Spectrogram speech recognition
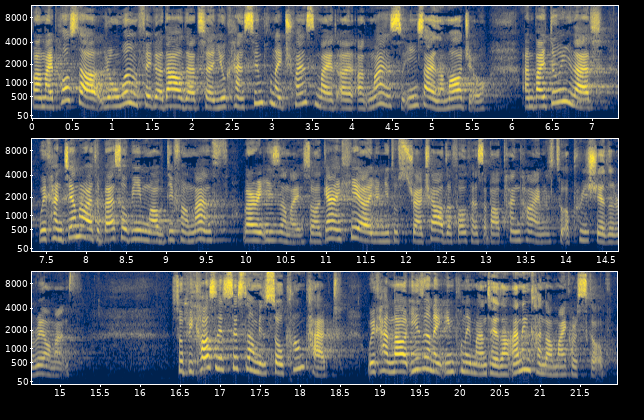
But my postdoc, Rong Wen, figured out that uh, you can simply translate a, a length inside the module. And by doing that, we can generate a Bessel beam of different length very easily. So again, here you need to stretch out the focus about 10 times to appreciate the real length. So because this system is so compact, we can now easily implement it on any kind of microscope.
